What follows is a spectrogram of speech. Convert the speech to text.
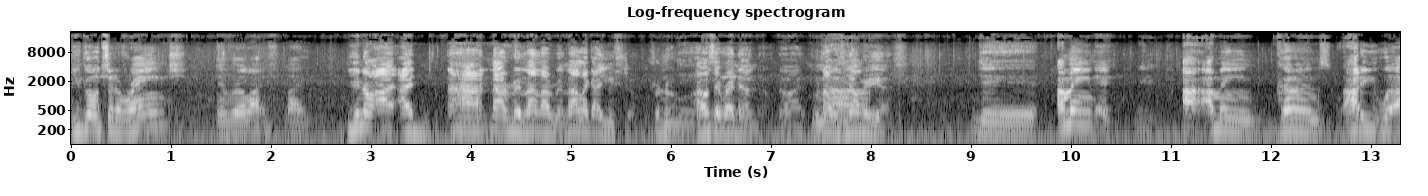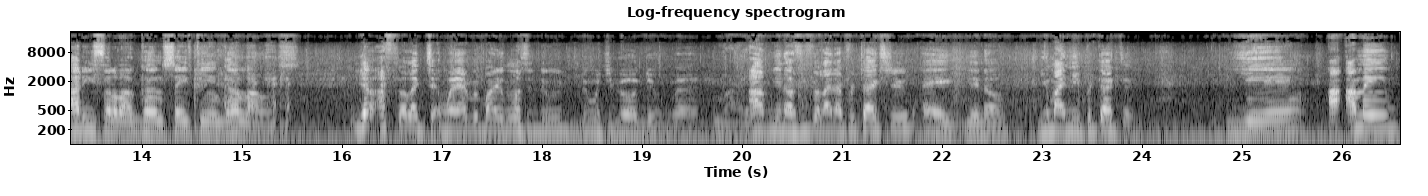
You go to the range in real life, like You know, I, I, uh, not really, not, not really, not like I used to. So no, Yeah. I would say right now, no. No, I, when I was younger, yes. yeah. I mean, it, I, I mean, guns. How do you how do you feel about gun safety and gun laws? Yeah, I feel like t- what everybody wants to do, do what you gonna do, man. Right. I'm, you know, if you feel like that protects you, hey, you know, you might need protected. Yeah, I, I mean,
